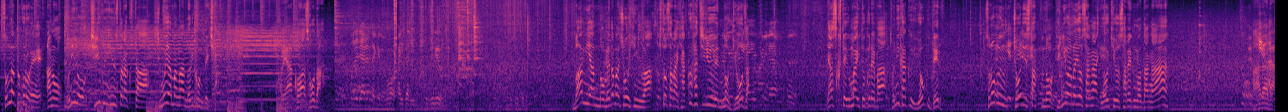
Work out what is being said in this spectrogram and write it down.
そんなところへあの鬼のチーフインストラクター下山が乗り込んできた。こりゃ怖そうだ。これでやるんだけどもカリカリ崩れるバーミヤンの目玉商品は一皿180円の餃子。安くてうまいとくればとにかくよく出る。その分調理スタッフの手際の良さが要求されるのだが。あらら。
